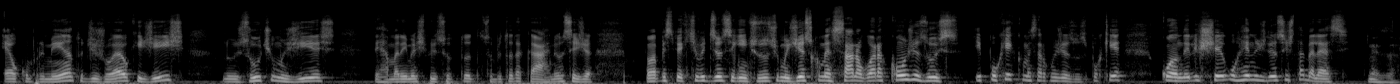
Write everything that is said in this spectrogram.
é o cumprimento de Joel que diz: nos últimos dias derramarei meu espírito sobre toda, sobre toda a carne. Ou seja, é uma perspectiva de dizer o seguinte: os últimos dias começaram agora com Jesus. E por que começaram com Jesus? Porque quando ele chega, o reino de Deus se estabelece Exato.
